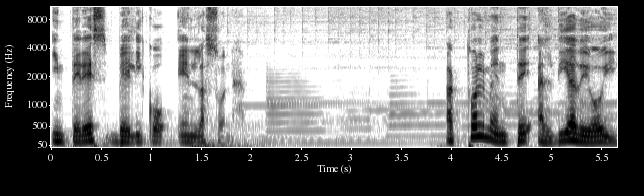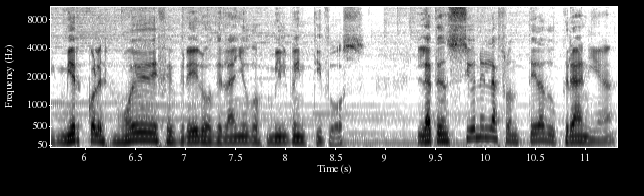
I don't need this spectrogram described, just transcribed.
interés bélico en la zona. Actualmente, al día de hoy, miércoles 9 de febrero del año 2022, la tensión en la frontera de Ucrania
